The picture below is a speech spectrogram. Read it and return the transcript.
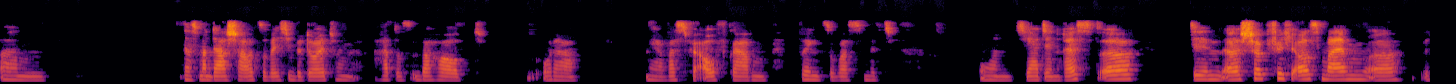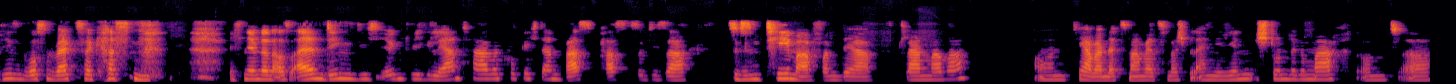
ähm, dass man da schaut, so welche Bedeutung hat das überhaupt oder ja, was für Aufgaben bringt sowas mit. Und ja, den Rest, äh, den äh, schöpfe ich aus meinem äh, riesengroßen Werkzeugkasten. Ich nehme dann aus allen Dingen, die ich irgendwie gelernt habe, gucke ich dann, was passt zu dieser, zu diesem Thema von der Clan Mother. Und ja, beim letzten Mal haben wir zum Beispiel eine Yin-Stunde gemacht und äh,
